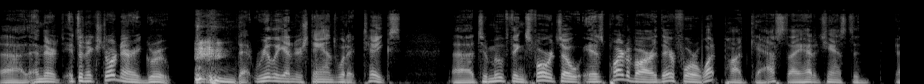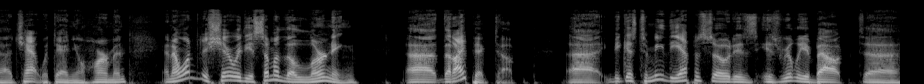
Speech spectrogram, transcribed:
Uh, and it's an extraordinary group that really understands what it takes uh, to move things forward. So, as part of our Therefore What podcast, I had a chance to uh, chat with Daniel Harmon, and I wanted to share with you some of the learning uh, that I picked up. Uh, because to me, the episode is is really about uh,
